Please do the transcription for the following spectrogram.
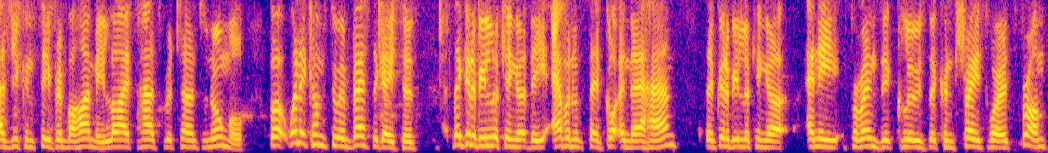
as you can see from behind me, life has returned to normal. But when it comes to investigators, they're going to be looking at the evidence they've got in their hands. They're going to be looking at any forensic clues that can trace where it's from.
